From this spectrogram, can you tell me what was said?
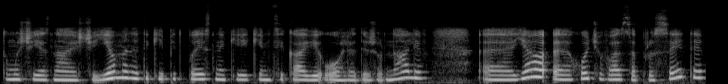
тому що я знаю, що є в мене такі підписники, яким цікаві огляди журналів. Я хочу вас запросити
